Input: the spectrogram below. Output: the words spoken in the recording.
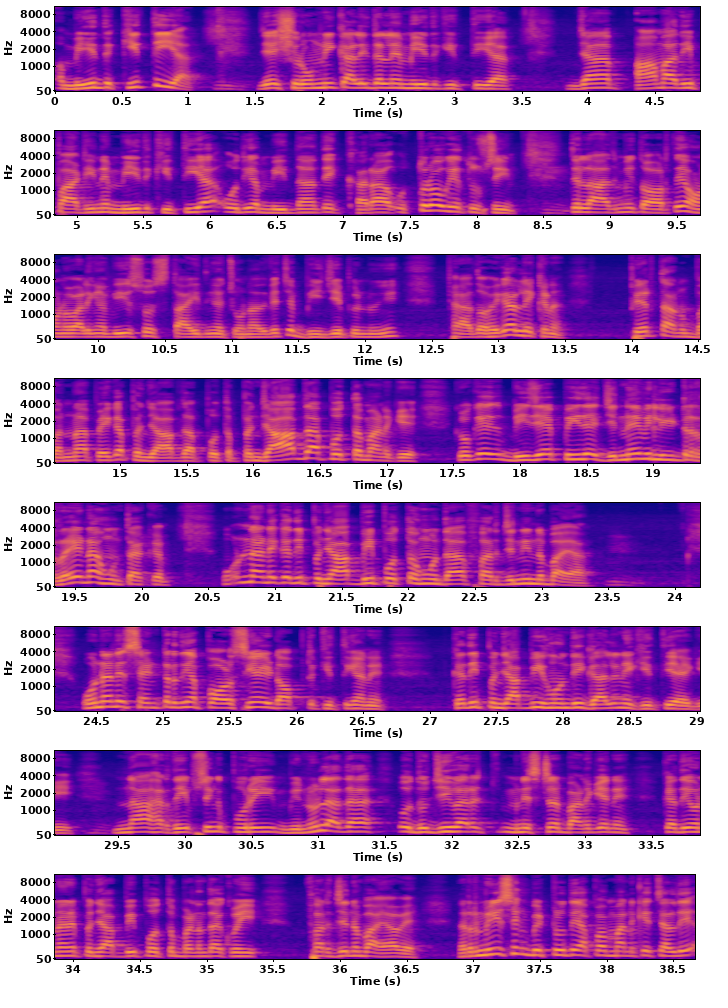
ਉਮੀਦ ਕੀਤੀ ਆ, ਜੇ ਸ਼੍ਰੋਮਣੀ ਅਕਾਲੀ ਦਲ ਨੇ ਉਮੀਦ ਕੀਤੀ ਆ, ਜਾਂ ਆਮ ਆਦਮੀ ਪਾਰਟੀ ਨੇ ਉਮੀਦ ਕੀਤੀ ਆ, ਉਹਦੀਆਂ ਉਮੀਦਾਂ ਤੇ ਖਰਾ ਉਤਰੋਗੇ ਤੁਸੀਂ ਤੇ ਲਾਜ਼ਮੀ ਤੌਰ ਤੇ ਆਉਣ ਵਾਲੀਆਂ 2027 ਦੀਆਂ ਚੋਣਾਂ ਦੇ ਵਿੱਚ ਬੀਜੇਪੀ ਨੂੰ ਹੀ ਫਾਇਦਾ ਹੋਏਗਾ। ਲੇਕਿਨ ਫਿਰ ਤੁਹਾਨੂੰ ਬੰਨਾ ਪਏਗਾ ਪੰਜਾਬ ਦਾ ਪੁੱਤ, ਪੰਜਾਬ ਦਾ ਪੁੱਤ ਬਣ ਕੇ, ਕਿਉਂਕਿ ਬੀਜੇਪੀ ਦੇ ਜਿੰਨੇ ਵੀ ਲੀਡਰ ਰਹੇ ਨਾ ਹੁਣ ਤੱਕ, ਉਹਨਾਂ ਨੇ ਕਦੀ ਪੰਜਾਬੀ ਪੁੱਤ ਹੋਣ ਦਾ ਫਰਜ਼ ਨਹੀਂ ਨਿਭਾਇਆ। ਉਹਨਾਂ ਨੇ ਸੈਂਟਰ ਦੀਆਂ ਪਾਲਿਸੀਆਂ ਅਡਾਪਟ ਕੀਤੀਆਂ ਨੇ, ਕਦੀ ਪੰਜਾਬੀ ਹੋਣ ਦੀ ਗੱਲ ਨਹੀਂ ਕੀਤੀ ਹੈਗੀ। ਨਾ ਹਰਦੀਪ ਸਿੰਘ ਪੁਰੀ ਮੈਨੂੰ ਲੱਗਦਾ ਉਹ ਦੂਜੀ ਵਾਰ ਮਿਨਿਸਟਰ ਬਣ ਗਏ ਨੇ, ਕਦੀ ਉਹਨਾਂ ਨੇ ਪੰਜਾਬੀ ਪੁੱਤ ਬਣਨ ਦਾ ਕੋਈ ਫਰਜ਼ ਨਿਭਾਇਆ ਹੋਵੇ। ਰਣਜੀਤ ਸਿੰਘ ਬਿੱਟੂ ਤੇ ਆਪਾਂ ਮੰਨ ਕੇ ਚੱਲਦੇ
